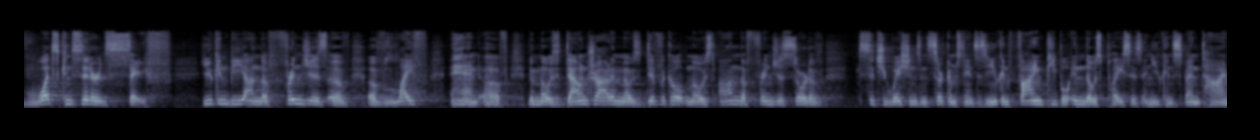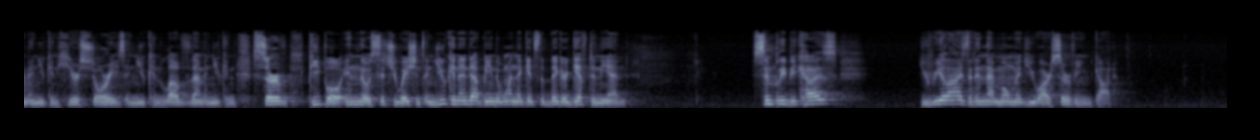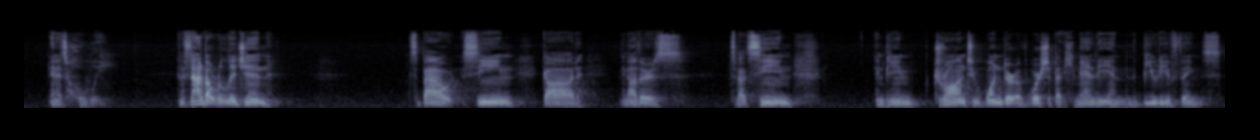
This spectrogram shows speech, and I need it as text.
what's considered safe. You can be on the fringes of, of life and of the most downtrodden, most difficult, most on the fringes sort of situations and circumstances. And you can find people in those places and you can spend time and you can hear stories and you can love them and you can serve people in those situations. And you can end up being the one that gets the bigger gift in the end. Simply because you realize that in that moment you are serving God. And it's holy. And it's not about religion. It's about seeing God in others. It's about seeing and being drawn to wonder of worship at humanity and the beauty of things.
